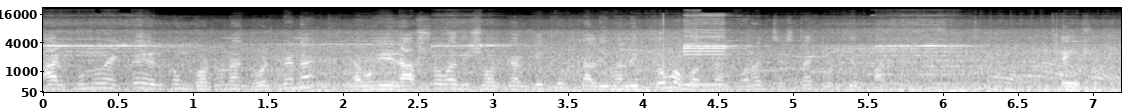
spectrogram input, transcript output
আর কোনো একটা এরকম ঘটনা ঘটবে না এবং এই রাষ্ট্রবাদী সরকারকে কেউ কালিমালিপ্ত বা বদনাম করার চেষ্টা করতে পারবে থ্যাংক ইউ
